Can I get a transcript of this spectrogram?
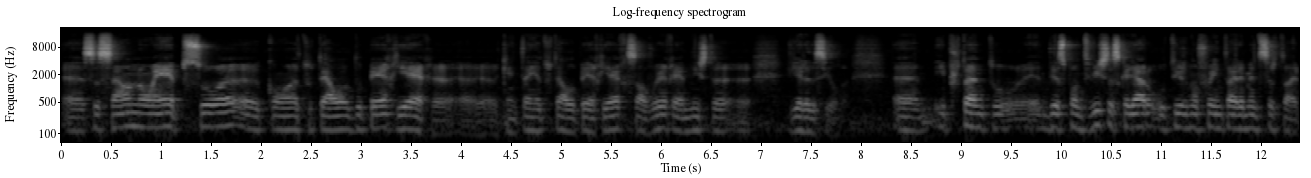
a sessão não é a pessoa eh, com a tutela do PRR. Eh, quem tem a tutela do PRR, salvo erro, é a ministra eh, Vieira da Silva. E, portanto, desse ponto de vista, se calhar o tiro não foi inteiramente certeiro.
